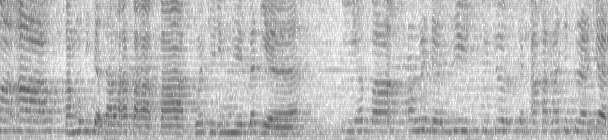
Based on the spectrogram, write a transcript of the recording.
maaf. Kamu tidak salah apa-apa. Buat dirimu hebat ya. Iya pak, Rangga janji jujur dan akan rajin belajar.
